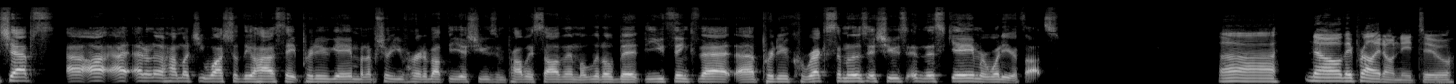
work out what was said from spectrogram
Shaps, uh, I I don't know how much you watched of the Ohio State Purdue game, but I'm sure you've heard about the issues and probably saw them a little bit. Do you think that uh, Purdue corrects some of those issues in this game, or what are your thoughts? Uh no, they probably don't need to,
